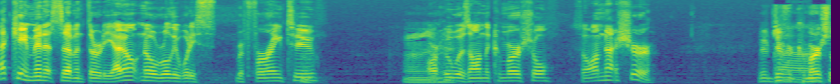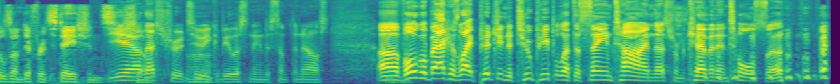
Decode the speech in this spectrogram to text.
that came in at 7:30. I don't know really what he's referring to or who was on the commercial, so I'm not sure. We have different commercials on different stations. Uh, Yeah, so- that's true too. He could be listening to something else. Uh, Vogelbach is like pitching to two people at the same time. That's from Kevin in Tulsa.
